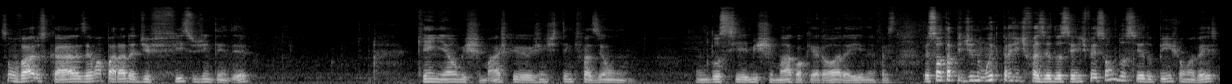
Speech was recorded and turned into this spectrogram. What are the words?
são vários caras, é uma parada difícil de entender. Quem é o Mishima? Acho que a gente tem que fazer um, um dossiê Mishima a qualquer hora aí, né? O pessoal tá pedindo muito pra gente fazer dossiê. A gente fez só um dossiê do Pincho uma vez.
